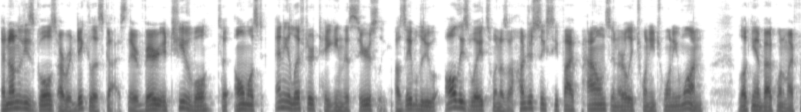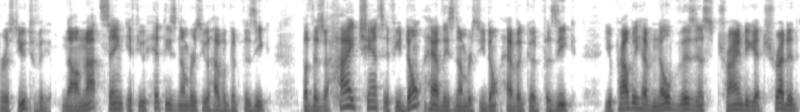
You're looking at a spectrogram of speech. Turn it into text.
And none of these goals are ridiculous, guys. They're very achievable to almost any lifter taking this seriously. I was able to do all these weights when I was 165 pounds in early 2021, looking at back one of my first YouTube videos. Now, I'm not saying if you hit these numbers, you'll have a good physique, but there's a high chance if you don't have these numbers, you don't have a good physique. You probably have no business trying to get shredded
